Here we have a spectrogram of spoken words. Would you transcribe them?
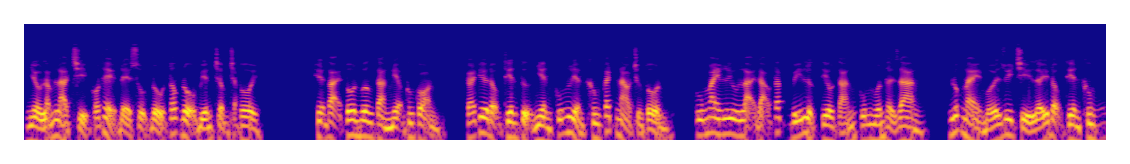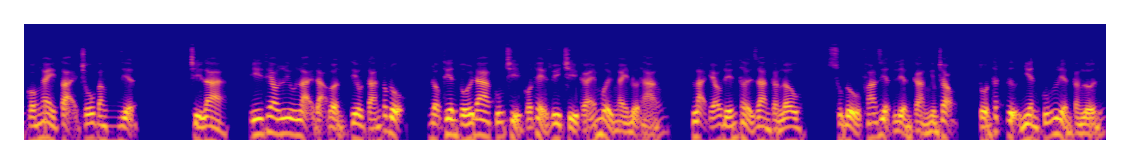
nhiều lắm là chỉ có thể để sụp đổ tốc độ biến chậm chạp thôi. Hiện tại tôn vương tàn niệm không còn, cái kia động thiên tự nhiên cũng liền không cách nào trường tồn, cũng may lưu lại đạo tắc vĩ lực tiêu tán cũng muốn thời gian lúc này mới duy trì lấy động thiên không có ngay tại chỗ băng diện chỉ là, y theo lưu lại đạo ẩn tiêu tán tốc độ, động thiên tối đa cũng chỉ có thể duy trì cái mười ngày nửa tháng, lại kéo đến thời gian càng lâu, sụp đổ phá diệt liền càng nghiêm trọng, tổn thất tự nhiên cũng liền càng lớn.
